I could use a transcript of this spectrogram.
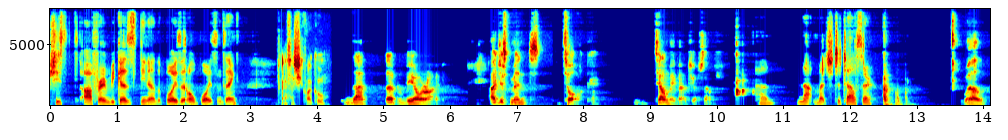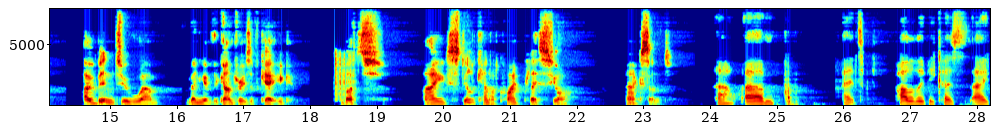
She's offering because you know the poison, old poison thing. That's actually quite cool. that that would be all right. I just meant talk. Tell me about yourself. Um, not much to tell, sir. Well, I've been to um, many of the countries of Kaig, but I still cannot quite place your accent. Oh, um, it's probably because I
